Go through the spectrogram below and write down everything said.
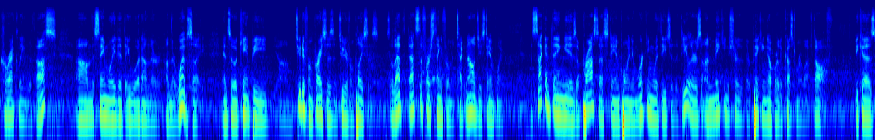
correctly with us, um, the same way that they would on their on their website. And so it can't be um, two different prices in two different places. So that's that's the first thing from a technology standpoint. The second thing is a process standpoint and working with each of the dealers on making sure that they're picking up where the customer left off, because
